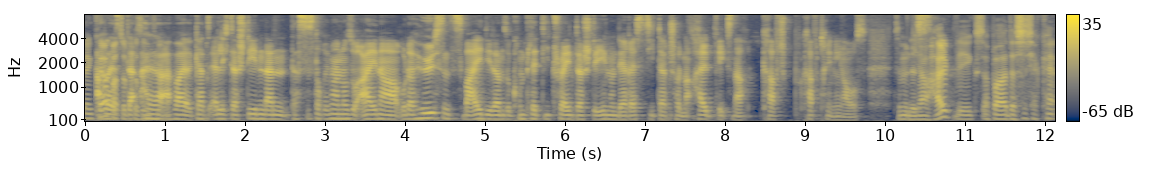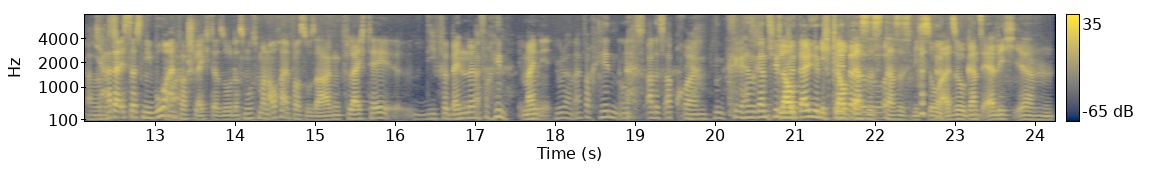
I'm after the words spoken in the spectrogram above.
deinen Körper aber zu präsentieren. Da, aber ganz ehrlich, da stehen dann, das ist doch immer nur so einer oder höchstens zwei, die dann so komplett detrained da stehen und der Rest sieht dann schon halbwegs nach Kraft, Krafttraining aus. Zumindest. Ja, halbwegs, aber das ist ja kein. Also ja, da ist das Niveau normal. einfach schlechter so. Das muss man auch einfach so sagen. Vielleicht, hey, die Verbände. Einfach hin. Ich mein, Julian, einfach hin und alles abräumen. Kriegst ganz viele glaub, Medaillen. Ich glaube, das, ist, das ist nicht so. Also ganz ehrlich, ähm,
